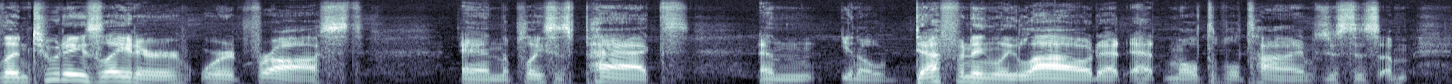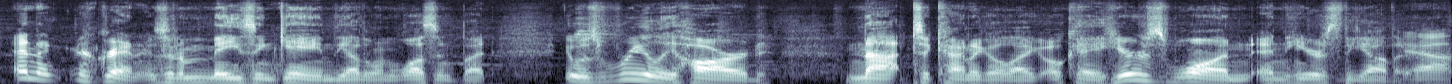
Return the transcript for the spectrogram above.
then two days later, we're at Frost, and the place is packed, and you know, deafeningly loud at, at multiple times. Just this, um, and uh, granted, it was an amazing game. The other one wasn't, but it was really hard not to kind of go like, okay, here's one, and here's the other. Yeah.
